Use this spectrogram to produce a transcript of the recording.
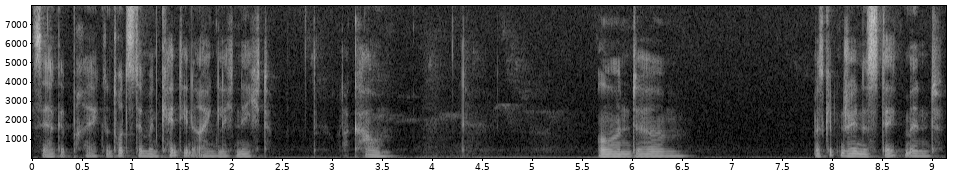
sehr geprägt und trotzdem, man kennt ihn eigentlich nicht oder kaum. Und ähm, es gibt ein schönes Statement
